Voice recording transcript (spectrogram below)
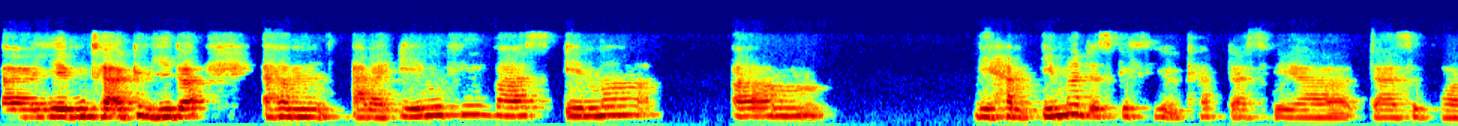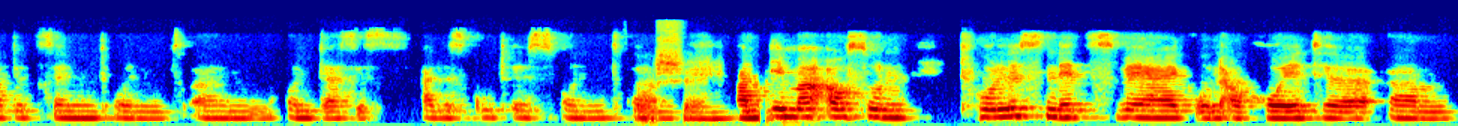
äh, jeden Tag wieder. Ähm, aber irgendwie war es immer, ähm, wir haben immer das Gefühl gehabt, dass wir da supported sind und, ähm, und dass es alles gut ist und oh, haben immer auch so ein tolles Netzwerk und auch heute ähm,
